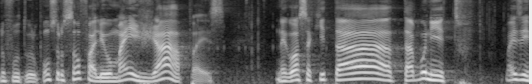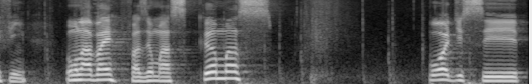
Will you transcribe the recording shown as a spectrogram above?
no futuro. Construção falhou, mas já, rapaz... O negócio aqui tá, tá bonito. Mas enfim, vamos lá, vai fazer umas camas. Pode ser...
